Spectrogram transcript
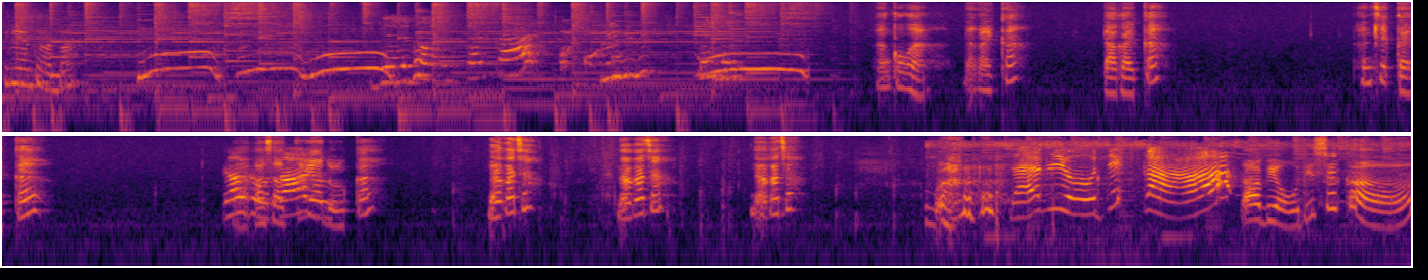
혜리한테 간다. 상공아 나갈까? 나갈까? 산책 갈까? 나가서 뛰어놀까? 나가자. 나가자. 나가자. 나비 어딜까? 나비 어디 있을까?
